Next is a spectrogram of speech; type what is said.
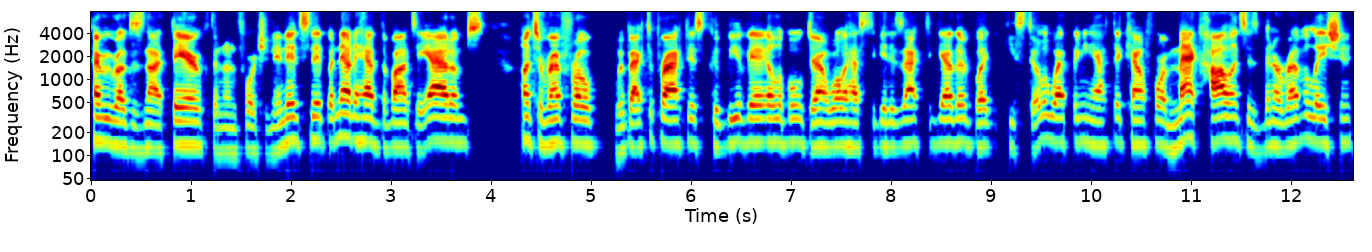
Henry Ruggs is not there with an unfortunate incident, but now they have Davante Adams, Hunter Renfrow went back to practice, could be available. Darren Waller has to get his act together, but he's still a weapon you have to account for. Mack Hollins has been a revelation.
